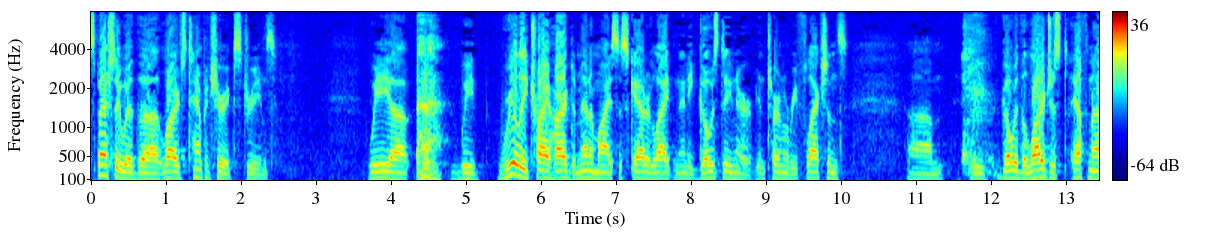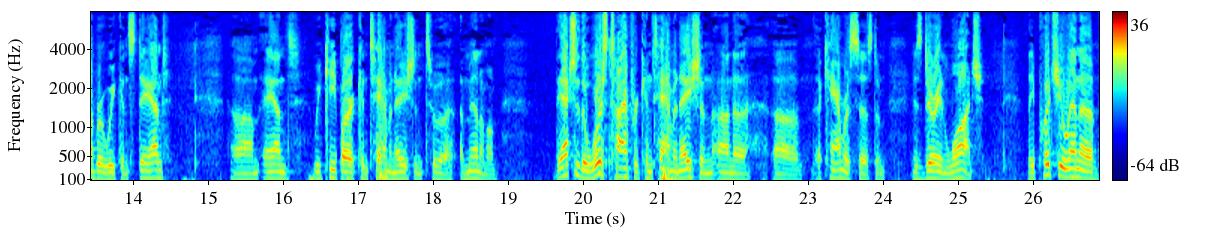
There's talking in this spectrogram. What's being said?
especially with uh, large temperature extremes. We, uh, we really try hard to minimize the scattered light and any ghosting or internal reflections. Um, we go with the largest F number we can stand, um, and we keep our contamination to a, a minimum. The, actually, the worst time for contamination on a, a camera system is during launch. They put you in a,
